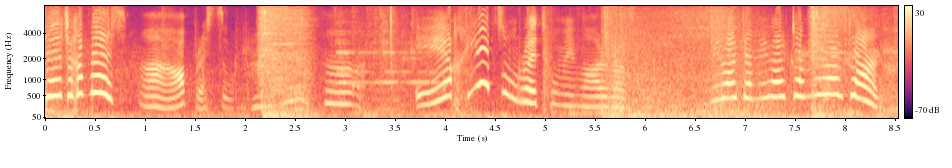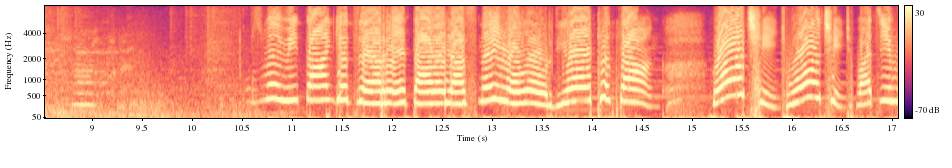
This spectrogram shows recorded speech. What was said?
Չէ, չխփես։ Ա, ապրես ծուր։ Էխ, я ծուր է թում իմ արված։ Մի վարքան, մի վարքան, մի վարքան։ Ուզում եմ մի տանգ է ձեռի հետ ավելացնել ժողորդ, 7 տանգ։ Ոչինչ, ոչինչ, բայց իմ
